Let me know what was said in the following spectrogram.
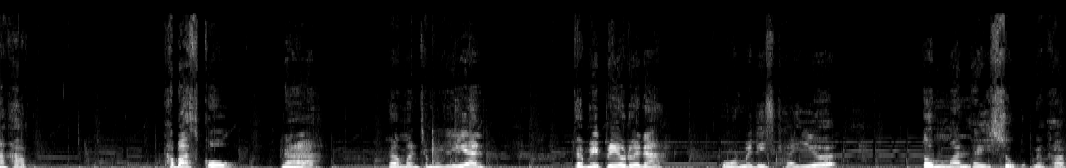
นะครับทาบาสโกนะ แล้วมันจะไม่เลี่ยน แต่ไม่เปรี้ยวด้วยนะเพราะไม่ได้ใช้เยอะ ต้มมันให้สุกนะครับ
